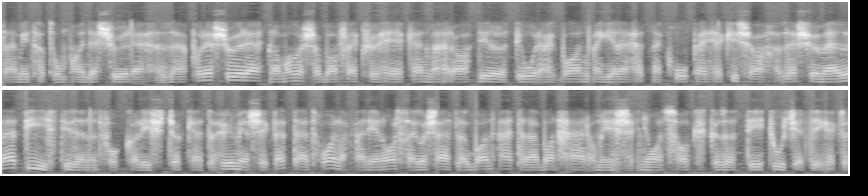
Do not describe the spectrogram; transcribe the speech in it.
számíthatunk majd esőre, záporesőre. A magasabban fekvő helyeken már a délelőtti órákban megjelenhetnek hópelyhek is az eső mellett. 10-15 fokkal is csökkent a hőmérséklet, tehát holnap már ilyen országos átlagban általában 3 és 8 fok közötti csúcsértékekre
